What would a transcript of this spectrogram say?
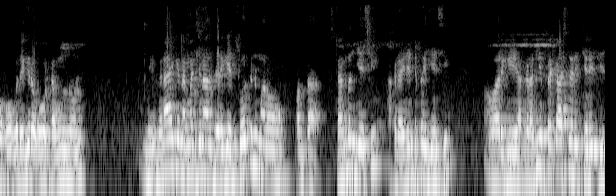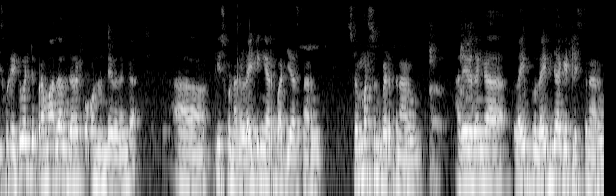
ఒక్కొక్క దగ్గర ఒక్కొక్క టౌన్లోనూ వినాయక నిమజ్జనాలు జరిగే చోటుని మనం కొంత స్ట్రెంథన్ చేసి అక్కడ ఐడెంటిఫై చేసి వారికి అక్కడ అన్ని ప్రికాషనరీ చర్యలు తీసుకుని ఎటువంటి ప్రమాదాలు జరగకుండా ఉండే విధంగా తీసుకున్నాక లైటింగ్ ఏర్పాటు చేస్తున్నారు స్విమ్మర్స్ని పెడుతున్నారు అదేవిధంగా లైఫ్ లైఫ్ జాకెట్లు ఇస్తున్నారు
